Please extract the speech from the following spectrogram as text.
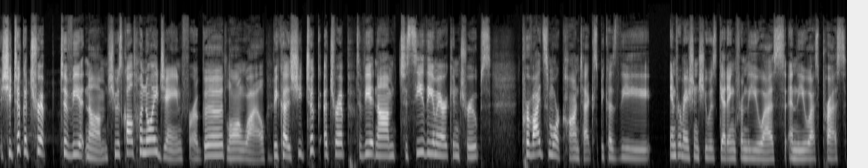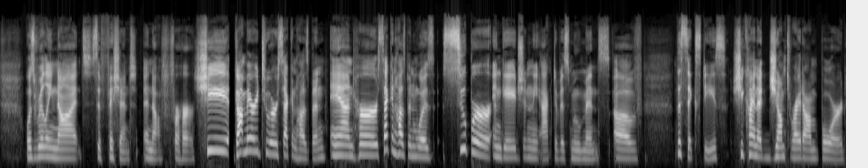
she took a trip to Vietnam. She was called Hanoi Jane for a good long while because she took a trip to Vietnam to see the American troops, provide some more context because the information she was getting from the US and the US press was really not sufficient enough for her. She got married to her second husband, and her second husband was super engaged in the activist movements of the 60s. She kind of jumped right on board.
